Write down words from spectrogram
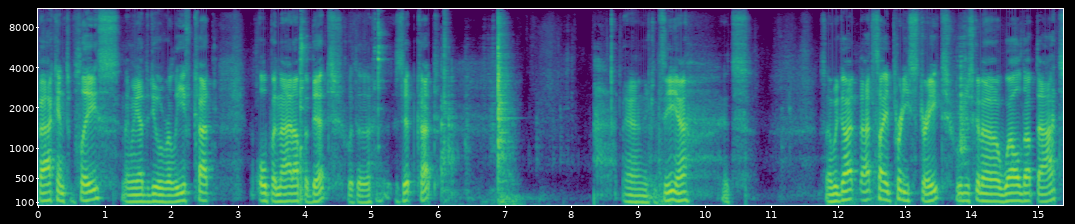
back into place. Then we had to do a relief cut, open that up a bit with a zip cut. And you can see, yeah, it's so we got that side pretty straight. We're just gonna weld up that.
